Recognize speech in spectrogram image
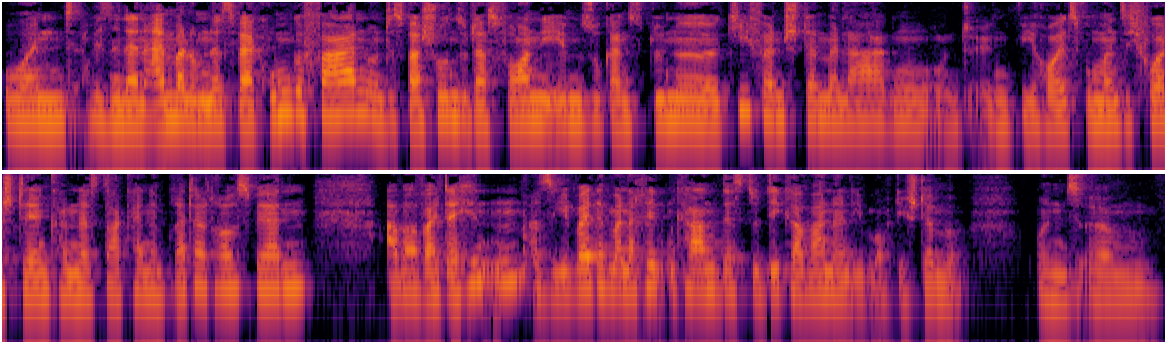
Und wir sind dann einmal um das Werk rumgefahren und es war schon so, dass vorne eben so ganz dünne Kiefernstämme lagen und irgendwie Holz, wo man sich vorstellen kann, dass da keine Bretter draus werden. Aber weiter hinten, also je weiter man nach hinten kam, desto dicker waren dann eben auch die Stämme. Und ähm,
